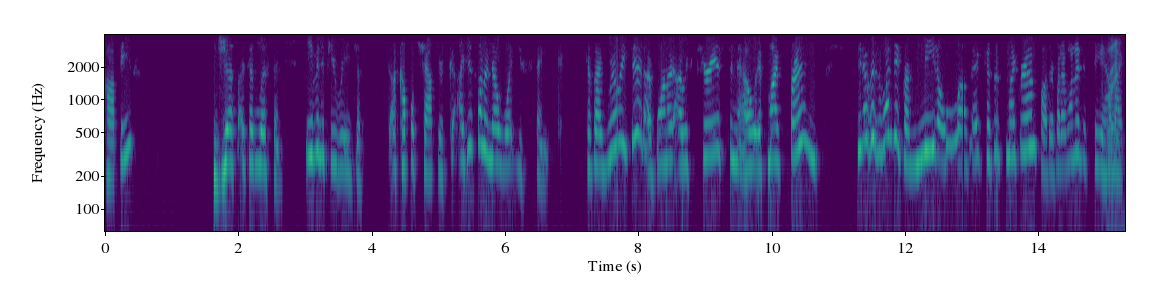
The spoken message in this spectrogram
copies. Just, I said, listen, even if you read just a couple chapters. I just want to know what you think because I really did. I wanted. I was curious to know if my friends, you know, because one thing for me to love it because it's my grandfather, but I wanted to see how right.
